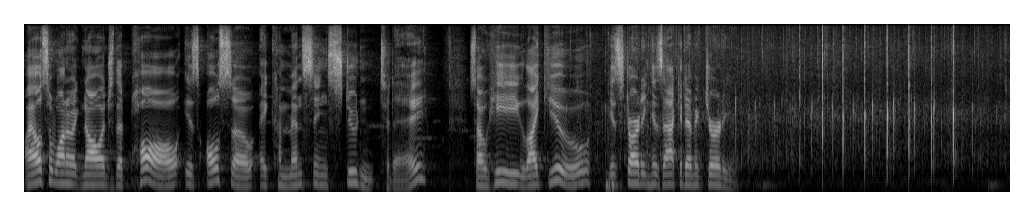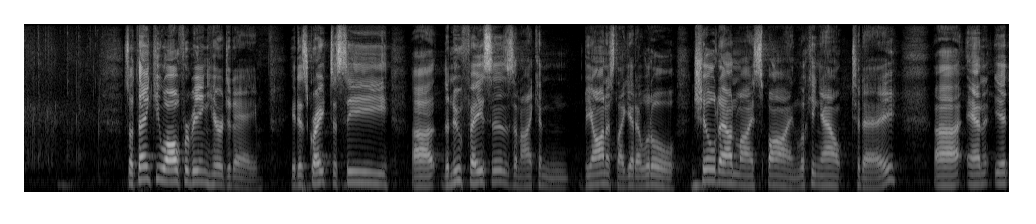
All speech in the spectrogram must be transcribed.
I also want to acknowledge that Paul is also a commencing student today. So he, like you, is starting his academic journey. So thank you all for being here today. It is great to see uh, the new faces, and I can be honest, I get a little chill down my spine looking out today. Uh, and it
